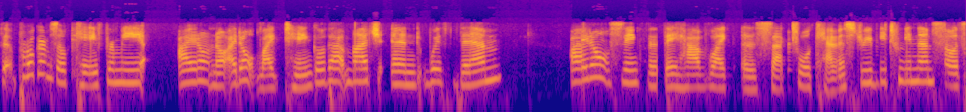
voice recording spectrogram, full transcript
The program's okay for me. I don't know. I don't like tango that much. And with them, I don't think that they have like a sexual chemistry between them, so it's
